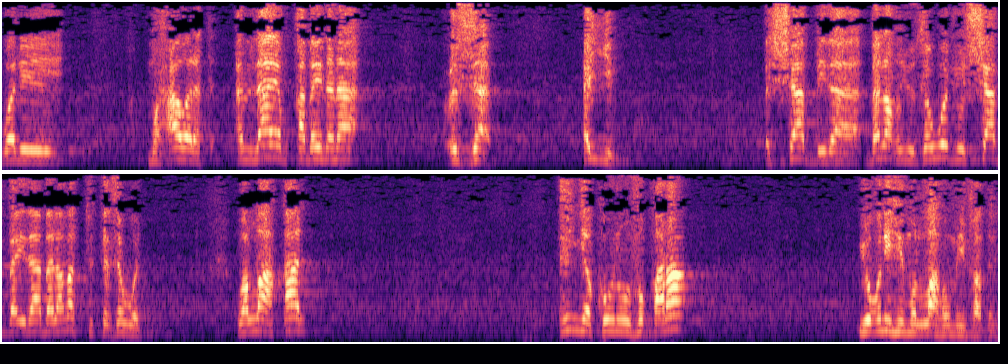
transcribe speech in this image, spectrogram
ولمحاولة أن لا يبقى بيننا عزاب. أيم الشاب إذا بلغ يزوج والشابة إذا بلغت تتزوج. والله قال إن يكونوا فقراء يغنيهم الله من فضله.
